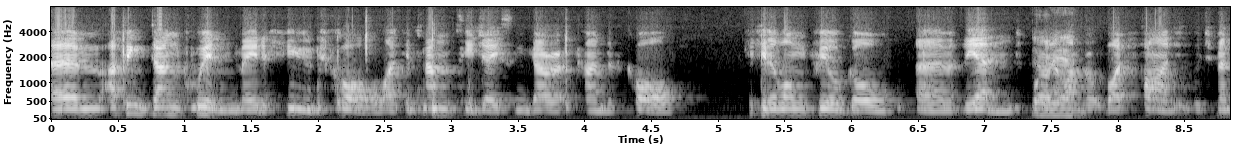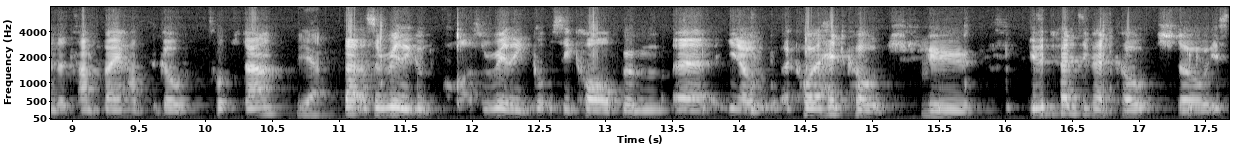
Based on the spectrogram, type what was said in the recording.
um, I think Dan Quinn made a huge call, like an anti Jason Garrett kind of call, kicking a long field goal um, at the end, but oh, yeah. up by five, which meant that Tampa Bay had to go for touchdown. Yeah, that's a really good. That's a really gutsy call from uh, you know a head coach mm. who he's a defensive head coach, so it's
